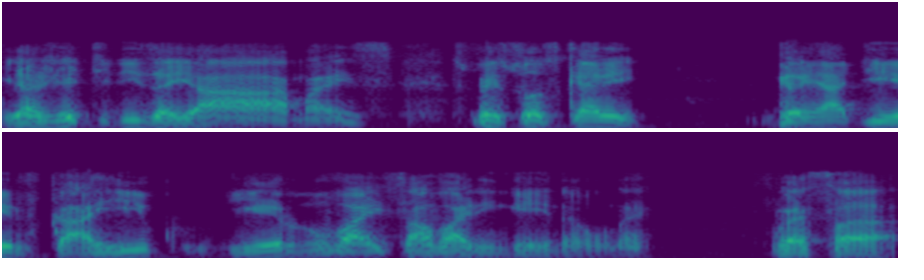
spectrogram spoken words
E a gente diz aí, ah, mas as pessoas querem ganhar dinheiro, ficar rico. Dinheiro não vai salvar ninguém, não, né? Com essa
